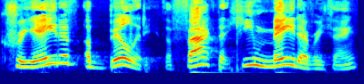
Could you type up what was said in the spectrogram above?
creative ability, the fact that he made everything,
